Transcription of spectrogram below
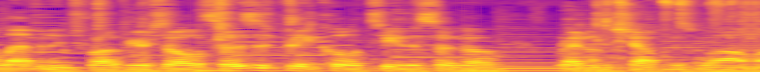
11 and 12 years old. So this is pretty cool too. This will go right on the shelf as well.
